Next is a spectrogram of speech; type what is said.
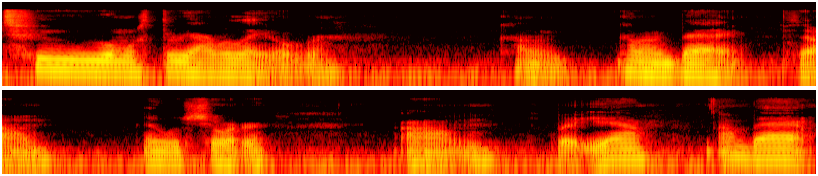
two almost three hour layover coming coming back. So it was shorter. Um, but yeah, I'm back.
